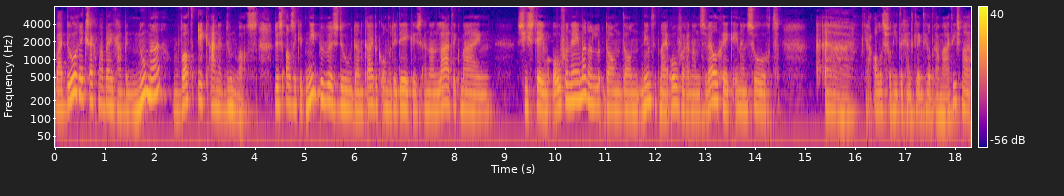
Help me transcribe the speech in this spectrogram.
waardoor ik zeg maar ben gaan benoemen wat ik aan het doen was. Dus als ik het niet bewust doe, dan kruip ik onder de dekens... en dan laat ik mijn systeem overnemen. Dan, dan, dan neemt het mij over en dan zwelg ik in een soort... Uh, ja, alles vernietigend klinkt heel dramatisch, maar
